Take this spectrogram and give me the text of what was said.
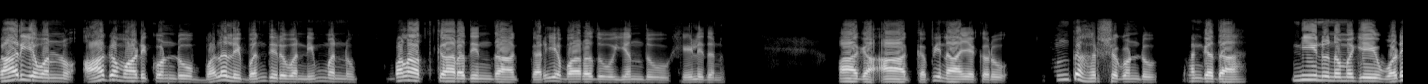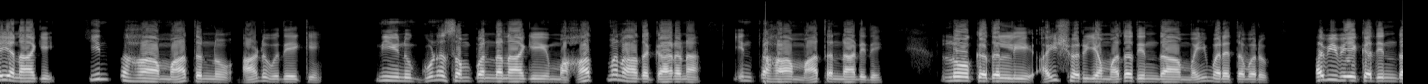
ಕಾರ್ಯವನ್ನು ಆಗ ಮಾಡಿಕೊಂಡು ಬಳಲಿ ಬಂದಿರುವ ನಿಮ್ಮನ್ನು ಬಲಾತ್ಕಾರದಿಂದ ಕರೆಯಬಾರದು ಎಂದು ಹೇಳಿದನು. ಆಗ ಆ ಕಪಿನಾಯಕರು ಹರ್ಷಗೊಂಡು ಅಂಗದ ನೀನು ನಮಗೆ ಒಡೆಯನಾಗಿ ಇಂತಹ ಮಾತನ್ನು ಆಡುವುದೇಕೆ? ನೀನು ಗುಣಸಂಪನ್ನನಾಗಿ ಮಹಾತ್ಮನಾದ ಕಾರಣ ಇಂತಹ ಮಾತನ್ನಾಡಿದೆ. ಲೋಕದಲ್ಲಿ ಐಶ್ವರ್ಯ ಮದದಿಂದ ಮೈಮರೆತವರು, ಅವಿವೇಕದಿಂದ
